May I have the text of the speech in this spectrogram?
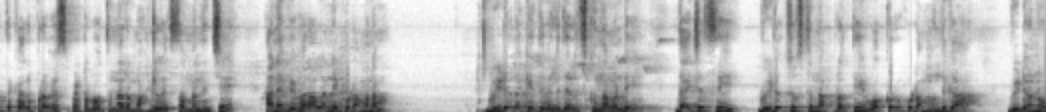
పథకాలు ప్రవేశపెట్టబోతున్నారు మహిళలకు సంబంధించి అనే వివరాలన్నీ కూడా మనం వీడియోలోకి అయితే వెళ్ళి తెలుసుకుందామండి. దయచేసి వీడియో చూస్తున్న ప్రతి ఒక్కరూ కూడా ముందుగా వీడియోను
